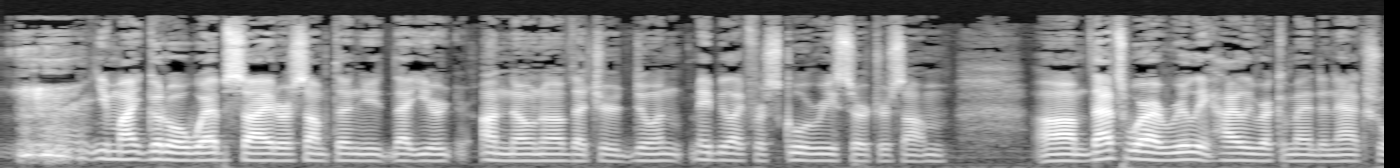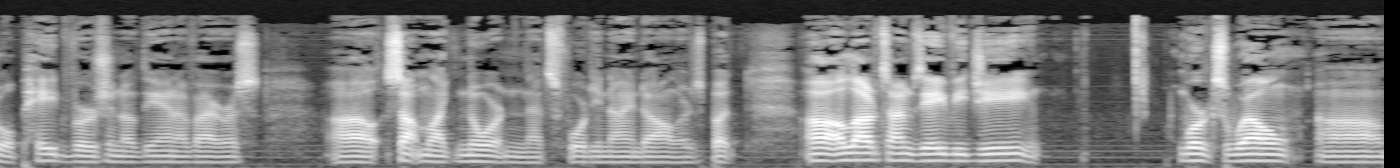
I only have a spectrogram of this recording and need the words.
you might go to a website or something you, that you're unknown of that you're doing, maybe like for school research or something. Um, that's where I really highly recommend an actual paid version of the antivirus. Uh, something like Norton, that's forty nine dollars. But uh, a lot of times the AVG works well uh,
